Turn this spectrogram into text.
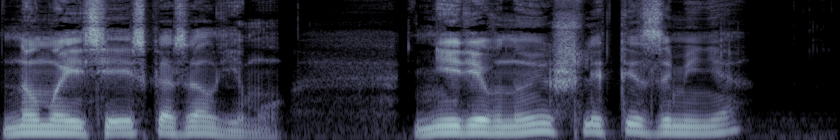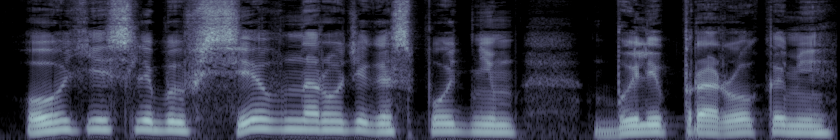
Но Моисей сказал ему: Не ревнуешь ли ты за меня? О, если бы все в народе Господнем были пророками,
